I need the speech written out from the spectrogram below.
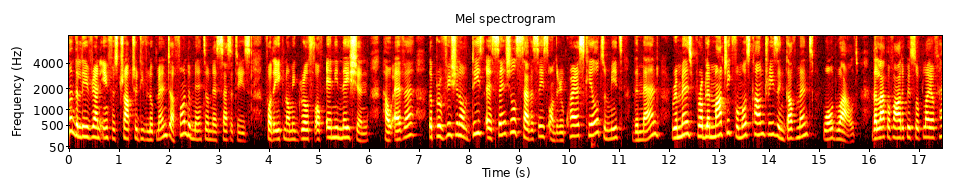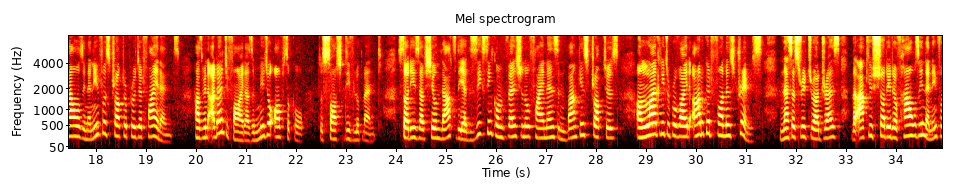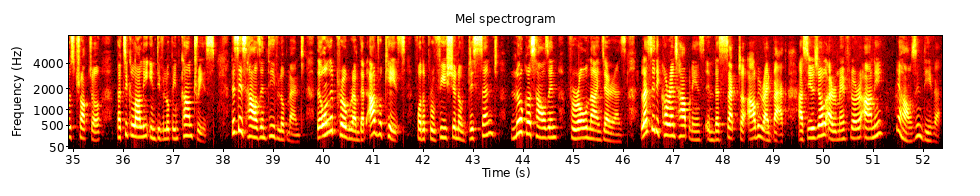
Housing delivery and infrastructure development are fundamental necessities for the economic growth of any nation. However, the provision of these essential services on the required scale to meet demand remains problematic for most countries and governments worldwide. The lack of adequate supply of housing and infrastructure project finance has been identified as a major obstacle to such development. Studies have shown that the existing conventional finance and banking structures unlikely to provide adequate funding streams necessary to address the acute shortage of housing and infrastructure, particularly in developing countries. This is Housing Development, the only program that advocates for the provision of decent, low-cost housing for all Nigerians. Let's see the current happenings in this sector. I'll be right back. As usual, I remain Flora Ani, your housing diva.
